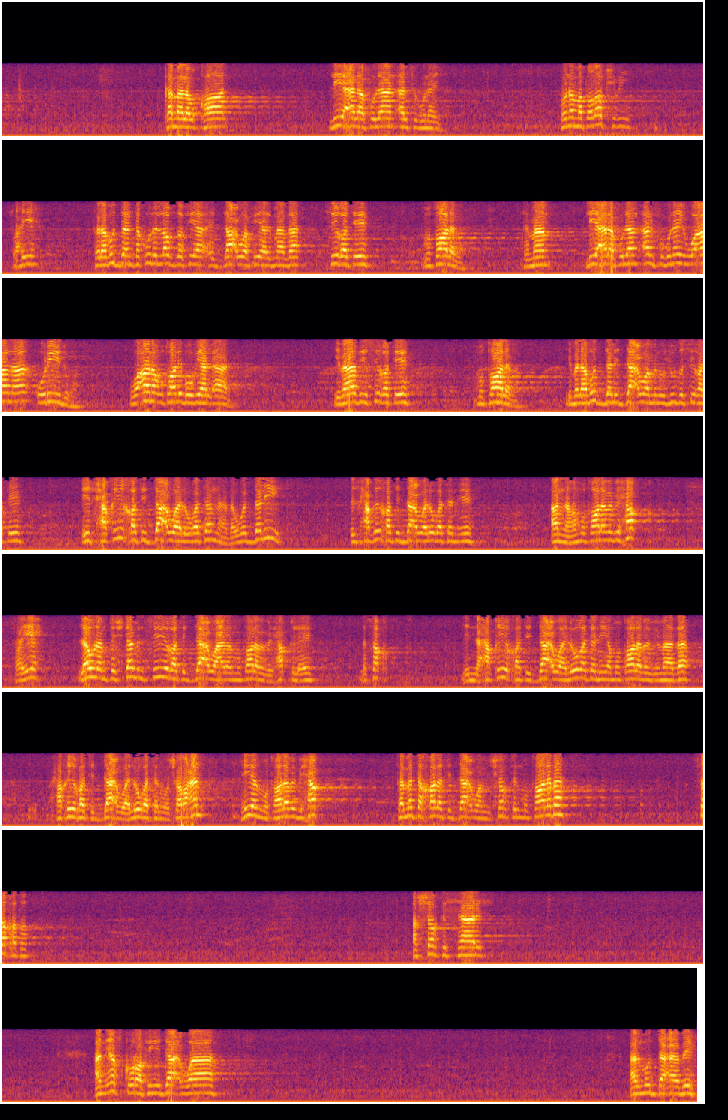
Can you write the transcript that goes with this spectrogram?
كما لو قال لي على فلان ألف جنيه. هنا ما طلبش به صحيح؟ فلا بد أن تكون اللفظة فيها الدعوة فيها ماذا؟ صيغة إيه؟ مطالبة. تمام؟ لي على فلان ألف جنيه وأنا أريدها وأنا أطالبه بها الآن. يبقى هذه صيغة إيه؟ مطالبة. يبقى لابد للدعوة من وجود صيغة إيه؟ إذ حقيقة الدعوة لغة هذا هو الدليل. إذ حقيقة الدعوة لغة إيه؟ أنها مطالبة بحق. صحيح؟ لو لم تشتمل صيغة الدعوة على المطالبة بالحق لإيه؟ لسقط لأن حقيقة الدعوة لغة هي مطالبة بماذا؟ حقيقة الدعوة لغة وشرعا هي المطالبة بحق. فمتى خلت الدعوة من شرط المطالبة؟ سقطت. الشرط الثالث أن يذكر في دعوى المدعى به.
